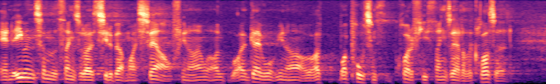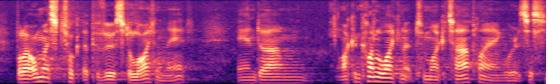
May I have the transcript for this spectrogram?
and even some of the things that I said about myself. You know, I, I gave, you know, I, I, pulled some quite a few things out of the closet, but I almost took a perverse delight in that, and um, I can kind of liken it to my guitar playing, where it's just,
